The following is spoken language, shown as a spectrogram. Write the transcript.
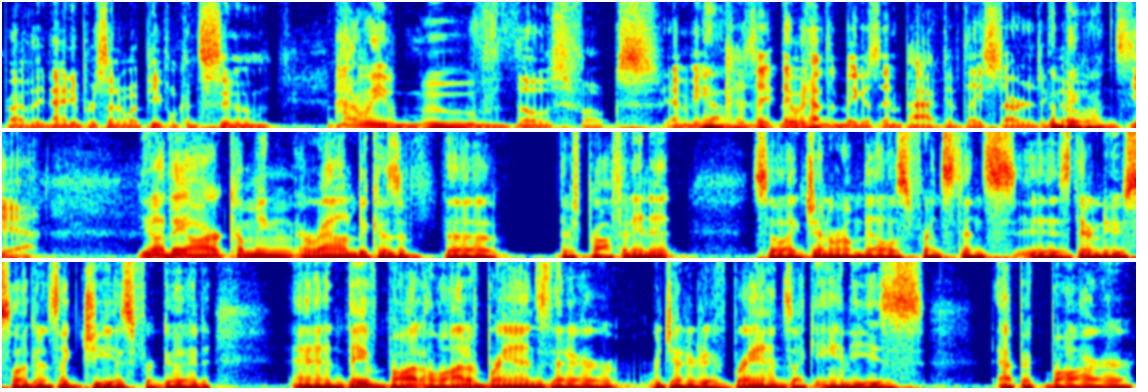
probably ninety percent of what people consume. How do we move those folks? I mean, because yeah. they, they would have the biggest impact if they started to the go, big ones. Yeah, you know they are coming around because of the there's profit in it. So like General Mills, for instance, is their new slogan is like G is for good, and they've bought a lot of brands that are regenerative brands like Annie's, Epic Bar,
